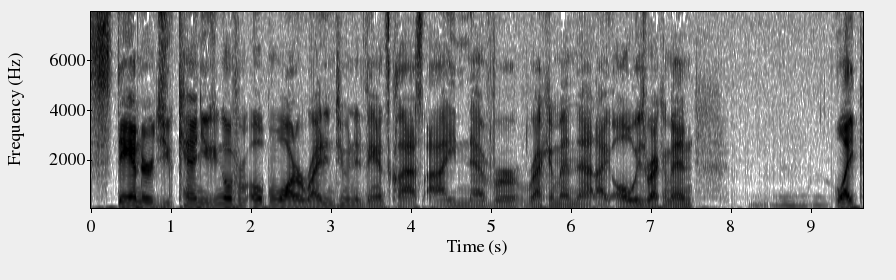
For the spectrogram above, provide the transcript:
standards you can you can go from open water right into an advanced class i never recommend that i always recommend like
